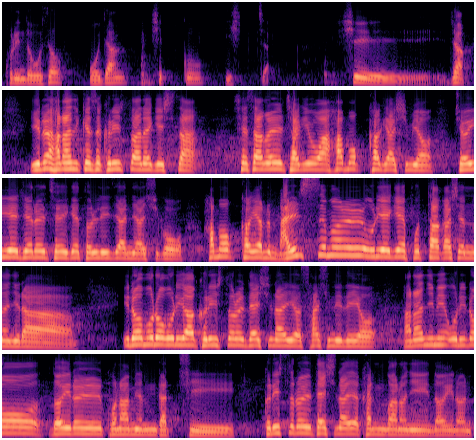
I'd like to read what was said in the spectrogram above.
고린도후서 5장 19, 20절. 시작. 이는 하나님께서 그리스도 안에 계시다 세상을 자기와 화목하게 하시며 저희의 죄를 저에게 돌리지 아니하시고 화목하게 하는 말씀을 우리에게 부탁하셨느니라. 이러므로 우리가 그리스도를 대신하여 사신이 되어 하나님이 우리로 너희를 권하면 같이 그리스도를 대신하여 간관하니 너희는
